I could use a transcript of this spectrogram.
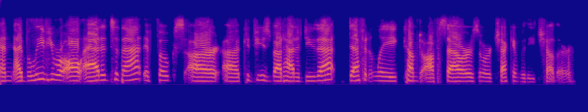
And I believe you were all added to that. If folks are uh, confused about how to do that, definitely come to office hours or check in with each other.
